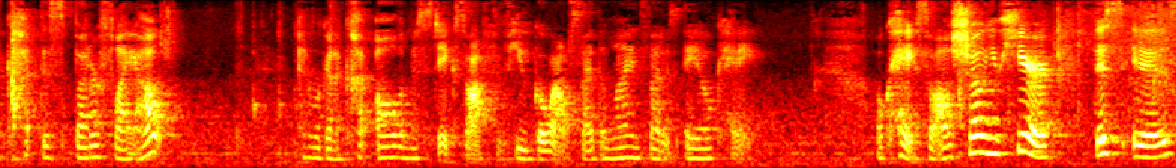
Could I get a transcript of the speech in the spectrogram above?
to cut this butterfly out and we're to cut all the mistakes off if you go outside the lines. That is a-okay. Okay, so I'll show you here. This is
